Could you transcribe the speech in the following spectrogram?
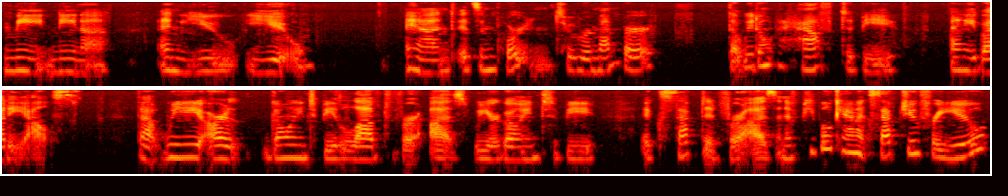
me, Nina, and you, you. And it's important to remember that we don't have to be anybody else. That we are going to be loved for us. We are going to be accepted for us. And if people can't accept you for you,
